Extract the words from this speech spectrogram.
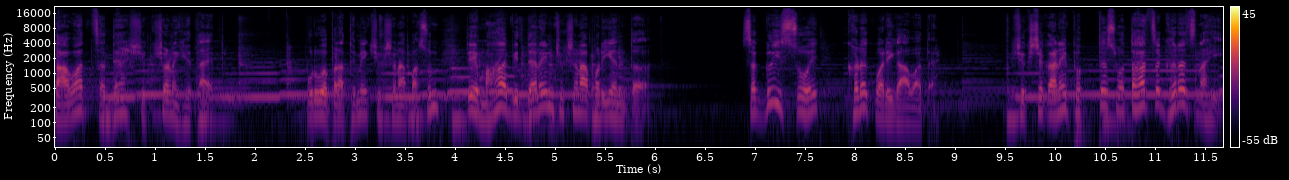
गावात सध्या शिक्षण घेत आहेत पूर्व प्राथमिक शिक्षणापासून ते महाविद्यालयीन शिक्षणापर्यंत सगळी सोय खडकवाडी गावात आहे. शिक्षकाने फक्त स्वतःचं घरच नाही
